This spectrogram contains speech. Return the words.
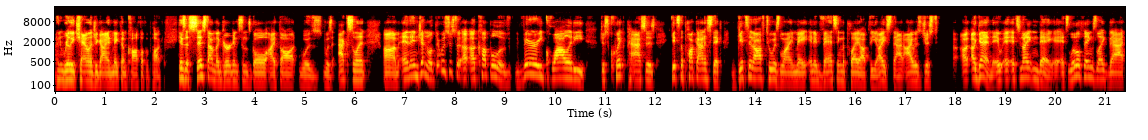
and really challenge a guy and make them cough up a puck. His assist on the Girgensons goal, I thought was was excellent. Um, and in general, there was just a, a couple of very quality, just quick passes. Gets the puck on a stick, gets it off to his line mate, and advancing the play off the ice. That I was just uh, again, it, it's night and day. It's little things like that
